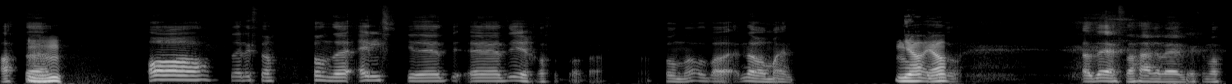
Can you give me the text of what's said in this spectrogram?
At eh, Mhm. Å, det er liksom Sånne elsker eh, dyr, og så bare Sånne, og bare Never mind. Ja, ja. Ja, det er så herlig liksom at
